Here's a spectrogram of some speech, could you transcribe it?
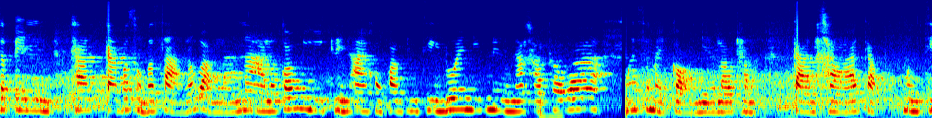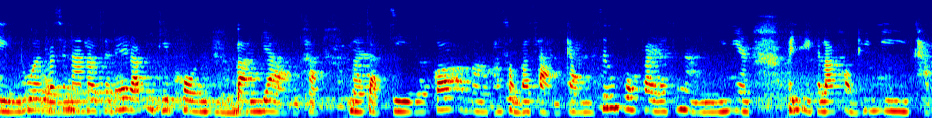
จะเป็นการผสมผสานระหว่างล้านนา แล้วก็มีกลิ่นอายของความเป็นจีนด้วยนิดนึงนะคะ เพราะว่าเมื่อสมัยก่อนเนี่ยเราทำการค้ากับเมืองจีนด้วย เพราะฉะนั้นเราจะได้รับอิทธิพลบางอย่างค่ะ มาจากจีนแล้วก็เอามาผสมผสานกัน ซึ่งโคมไฟลักษณะนี้เนี่ยเป็นเอกลักษณ์ของที่นี่ค่ะ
